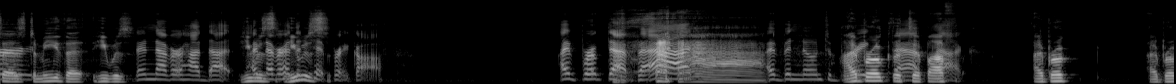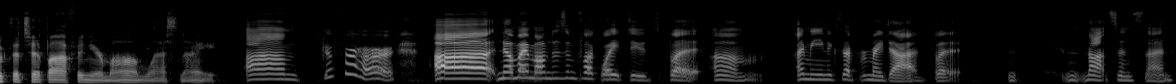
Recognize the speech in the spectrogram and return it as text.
says to me that he was. I never had that. He I've was- never had he the was- tip break off. I've broke that back. I've been known to break I broke the tip off- I broke. I broke the tip off in your mom last night. Um, good for her. Uh, no, my mom doesn't fuck white dudes, but um, I mean, except for my dad, but n- not since then.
